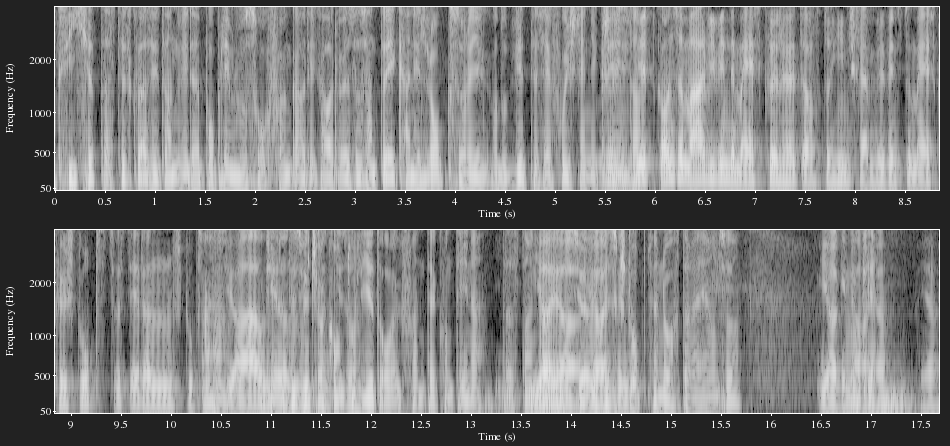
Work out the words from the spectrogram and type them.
gesichert, dass das quasi dann wieder problemlos hochfahren kann, gerade? Also sind da eh keine Logs oder, oder wird das eh vollständig geschrieben? Das wird ganz normal, wie wenn der MySQL halt einfach da hinschreiben will. Wenn du MySQL stoppst, was der dann stoppst du das ja auch. Okay, und dann, das wird schon kontrolliert gefahren, der Container, dass dann ja, quasi ja, die Services ja, also gestoppt werden nach der Reihe und so. Ja, genau, okay. ja, ja.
